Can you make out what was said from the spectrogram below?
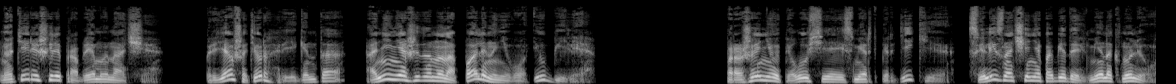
но те решили проблему иначе. Придя в шатер регента, они неожиданно напали на него и убили. Поражение у Пелусия и смерть Пердики свели значение победы в Мена к нулю,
